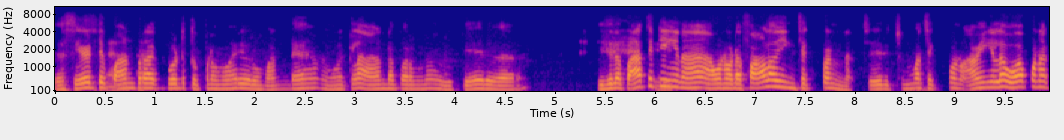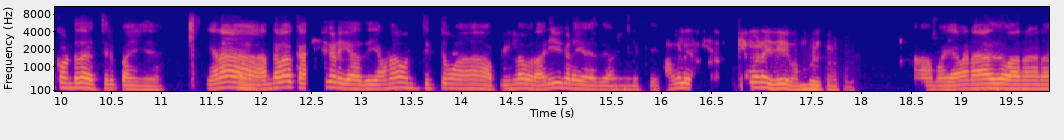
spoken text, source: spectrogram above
சேட்டு பான் பராக் போட்டு துப்புன மாதிரி ஒரு மண்டை. நமக்கெல்லாம் ஆண்ட பரம்னு ஒரு பேரு வேற. இதுல பாத்துட்டீங்கன்னா அவனோட ஃபாலோவிங் செக் பண்ண சரி சும்மா செக் பண்ணும். அவங்க எல்லாம் ஓப்பன் அக்கௌண்ட் தான் வச்சிருப்பாங்க. ஏன்னா அந்த அளவுக்கு அறிவு கிடையாது. எவனா வந்து திட்டுவான் அப்படின்லாம் ஒரு அறிவு கிடையாது அவங்களுக்கு. அவனுக்கு முக்கியமான இதே வம்புக்கு ஆமா எவனாவது வரானா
